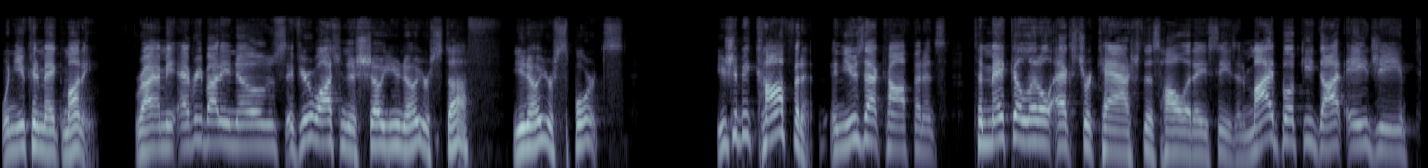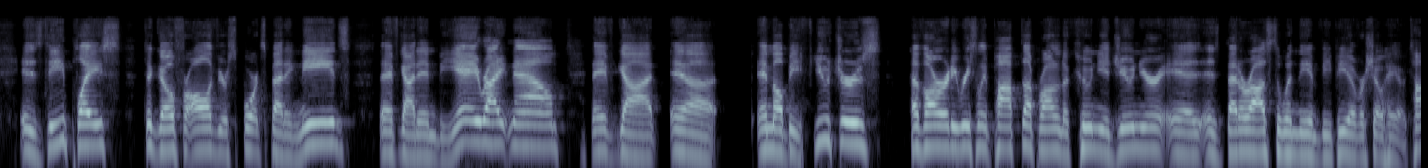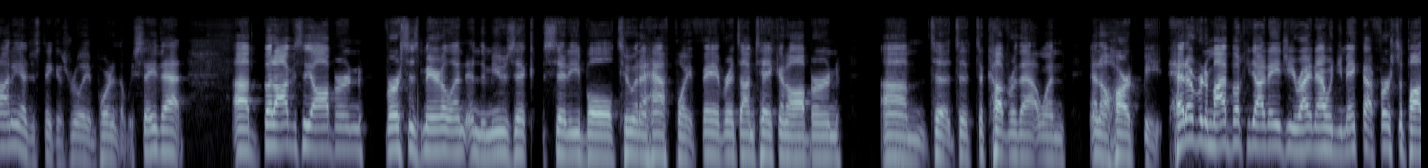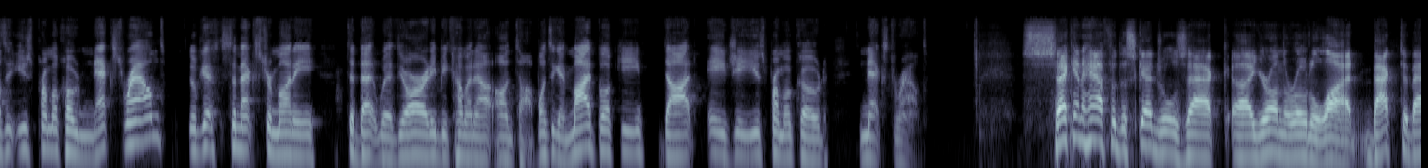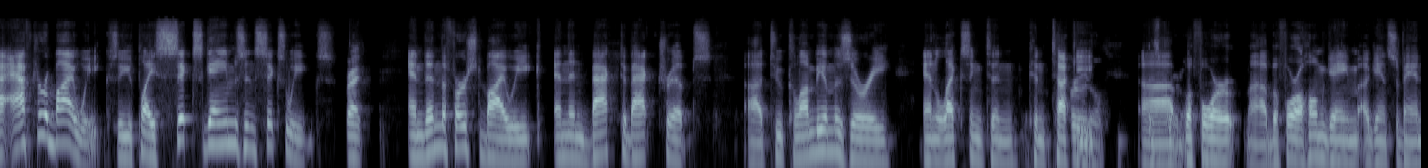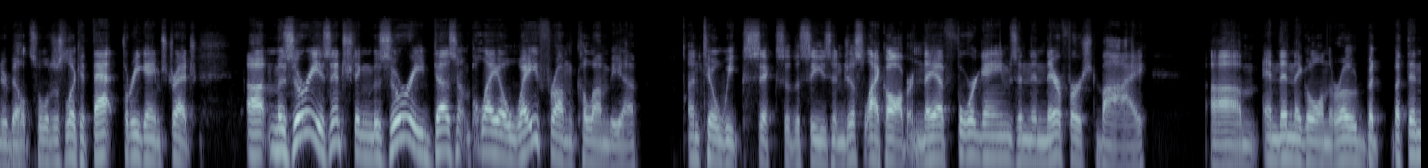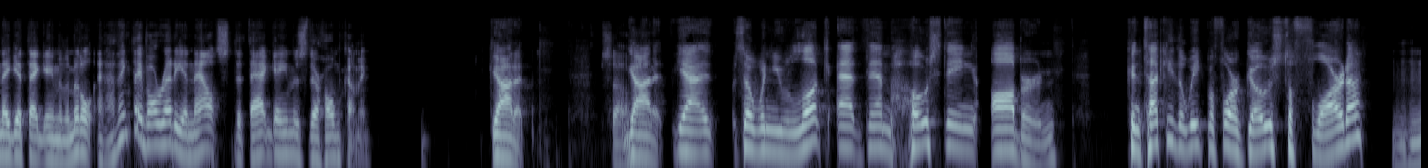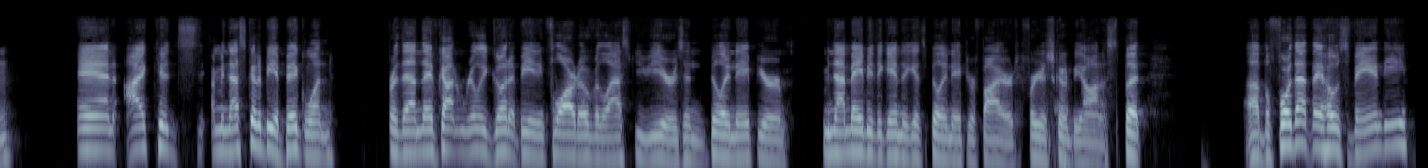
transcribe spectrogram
when you can make money, right? I mean, everybody knows if you're watching this show, you know your stuff, you know your sports. You should be confident and use that confidence to make a little extra cash this holiday season. MyBookie.ag is the place to go for all of your sports betting needs. They've got NBA right now. They've got uh, MLB futures have already recently popped up. Ronald Acuna Jr. is, is better odds to win the MVP over Shohei Ohtani. I just think it's really important that we say that. Uh, but obviously, Auburn versus Maryland in the Music City Bowl, two and a half point favorites. I'm taking Auburn um, to, to, to cover that one in a heartbeat. Head over to mybookie.ag right now. When you make that first deposit, use promo code next round. You'll get some extra money to bet with. You'll already be coming out on top. Once again, mybookie.ag. Use promo code next round. Second half of the schedule, Zac, uh, you're on the road a lot, back to back after a bye week. So you play six games in six weeks, right? And then the first bye week, and then back to back trips uh, to Columbia, Missouri, and Lexington, Kentucky, uh, before uh, before a home game against Vanderbilt. So we'll just look at that three game stretch. Uh, Missouri is interesting. Missouri doesn't play away from Columbia until week six of the season, just like Auburn. They have four games and then their first bye um, and then they go on the road. But but then they get that game in the middle, and I think they've already announced that that game is their homecoming. Got it. So got it. Yeah. So when you look at them hosting Auburn, Kentucky the week before goes to Florida, mm-hmm. and I could, I mean, that's going to be a big one for them. They've gotten really good at beating Florida over the last few years, and Billy Napier. I mean, that may be the game that gets Billy Napier fired. If we're just going to be honest, but uh, before that, they host Vandy.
